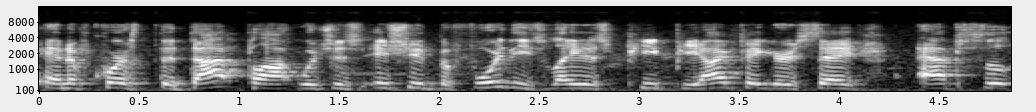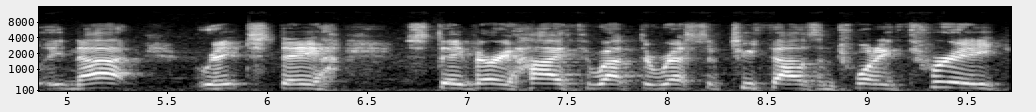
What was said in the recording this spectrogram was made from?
And of course, the dot plot, which is issued before these latest PPI figures, say absolutely not. Rates stay stay very high throughout the rest of 2023.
